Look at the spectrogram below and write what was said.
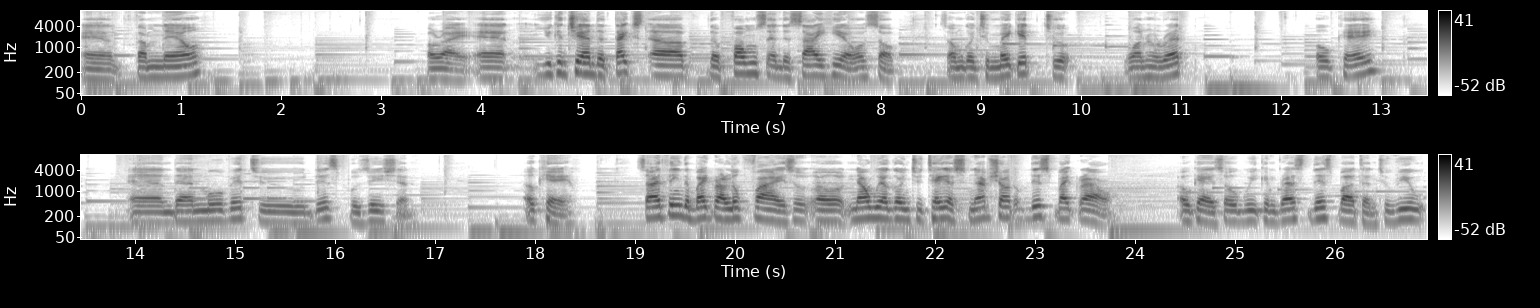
and thumbnail. All right and you can change the text uh, the fonts and the size here also. So I'm going to make it to 100 okay and then move it to this position. Okay so I think the background look fine. So uh, now we are going to take a snapshot of this background okay so we can press this button to view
